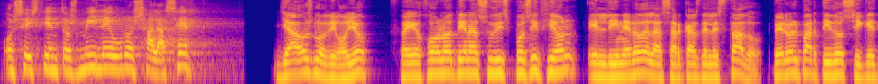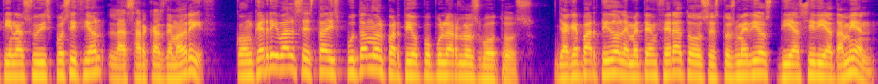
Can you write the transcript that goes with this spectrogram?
o 600.000 euros a la SER? Ya os lo digo yo. Feijóo no tiene a su disposición el dinero de las arcas del Estado, pero el partido sí que tiene a su disposición las arcas de Madrid. ¿Con qué rival se está disputando el Partido Popular los votos? ¿Ya qué partido le meten cera a todos estos medios día sí día también?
